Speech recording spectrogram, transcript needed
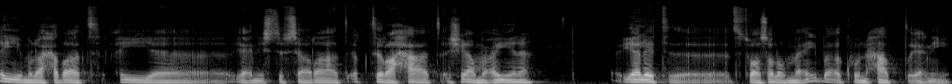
أي ملاحظات أي يعني استفسارات اقتراحات أشياء معينة يا ليت آه، تتواصلون معي. بكون حاط يعني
